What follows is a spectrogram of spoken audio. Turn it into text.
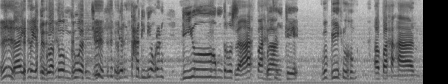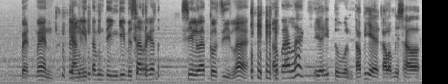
Nah itu yang gua tunggu anjir. Dari tadi nih orang diem terus lah apa anjir? bangke. Gue bingung. Apaan? Batman yang hitam tinggi besar kan siluet Godzilla apa lagi Ya itu, tapi ya kalau misal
